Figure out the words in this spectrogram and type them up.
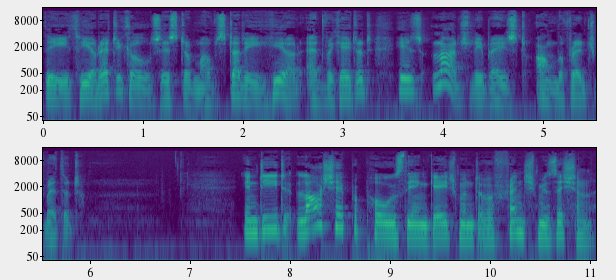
The theoretical system of study here advocated is largely based on the French method. Indeed, Larchet proposed the engagement of a French musician,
